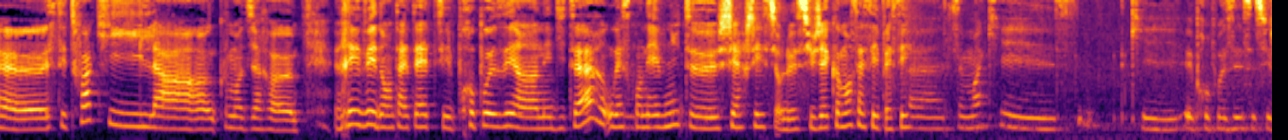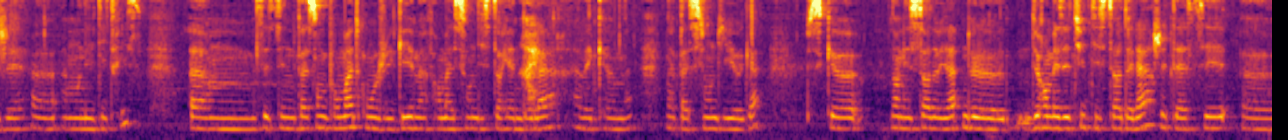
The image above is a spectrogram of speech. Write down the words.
euh, c'est toi qui l'as, comment dire, euh, rêvé dans ta tête et proposé à un éditeur Ou est-ce qu'on est venu te chercher sur le sujet? Comment ça s'est passé? Euh, C'est moi qui qui ai proposé ce sujet à mon éditrice. Euh, C'était une façon pour moi de conjuguer ma formation d'historienne de l'art avec euh, ma, passion du yoga, puisque dans l'histoire de, de, durant mes études d'histoire de l'art, j'étais assez, euh,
